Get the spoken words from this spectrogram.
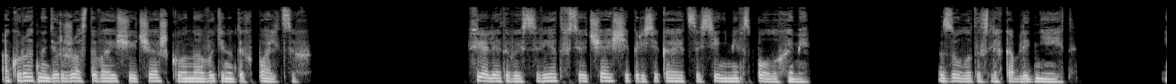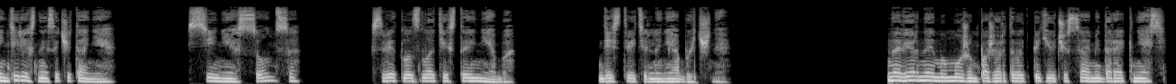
Аккуратно держу остывающую чашку на вытянутых пальцах. Фиолетовый свет все чаще пересекается синими всполохами. Золото слегка бледнеет. Интересное сочетание. Синее солнце, светло-золотистое небо. Действительно необычное. Наверное, мы можем пожертвовать пятью часами, дорогой князь.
